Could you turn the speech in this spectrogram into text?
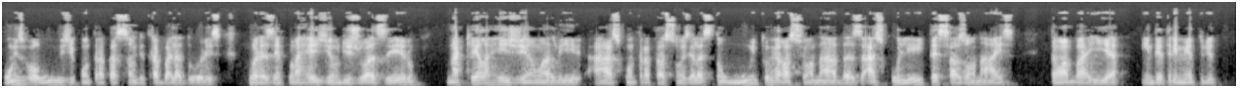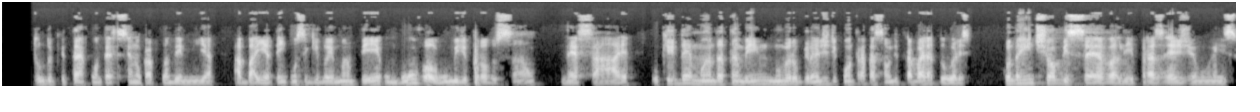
bons volumes de contratação de trabalhadores, por exemplo, na região de Juazeiro. Naquela região ali, as contratações elas estão muito relacionadas às colheitas sazonais. Então, a Bahia, em detrimento de tudo que está acontecendo com a pandemia, a Bahia tem conseguido manter um bom volume de produção nessa área, o que demanda também um número grande de contratação de trabalhadores. Quando a gente observa ali para as regiões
